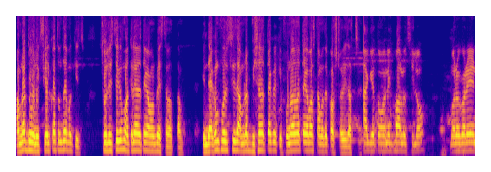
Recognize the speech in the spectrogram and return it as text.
আমরা দৈনিক সেল করতাম এবং কি? চল্লিশ থেকে পঁয়তাল্লিশ হাজার টাকা আমরা বেচতে পারতাম। কিন্তু এখন পরিস্থিতি আমরা বিশ হাজার টাকা কি পনেরো হাজার টাকা বাঁচতে আমাদের কষ্ট হয়ে যাচ্ছে। আগে তো অনেক ভালো ছিল। মনে করেন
